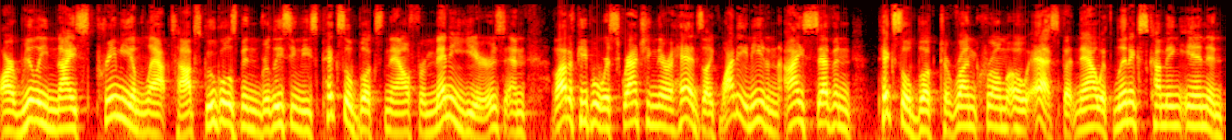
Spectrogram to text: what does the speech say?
are really nice premium laptops. Google's been releasing these Pixel books now for many years, and a lot of people were scratching their heads like, why do you need an i7 Pixel book to run Chrome OS? But now with Linux coming in and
